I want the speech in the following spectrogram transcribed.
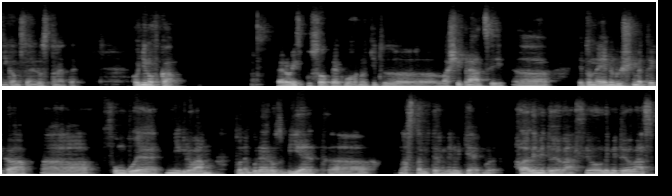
Nikam se nedostanete. Hodinovka. Férový způsob, jak ohodnotit uh, vaši práci. Uh, je to nejjednodušší metrika, uh, funguje, nikdo vám to nebude rozbíjet, uh, nastavíte v minutě, ale limituje vás, jo, limituje vás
